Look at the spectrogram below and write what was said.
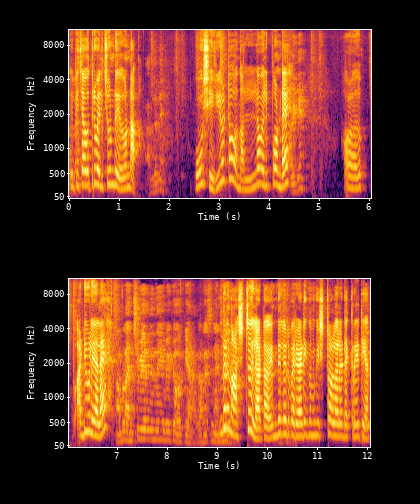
അടുപ്പിച്ചാൽ ഒത്തിരി വലിച്ചുകൊണ്ട് അതുകൊണ്ടാ. ഓ ശരി കേട്ടോ നല്ല വലിപ്പമുണ്ടേ. അടിപൊളിയാലേ ഇതൊരു നഷ്ടമില്ല കേട്ടോ. എന്തെങ്കിലും ഒരു പരിപാടിക്ക് നമുക്ക് ഇഷ്ടമുള്ള ഡെക്കറേറ്റ് ചെയ്യാം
